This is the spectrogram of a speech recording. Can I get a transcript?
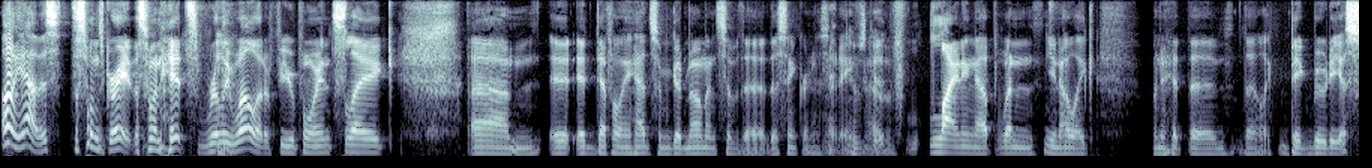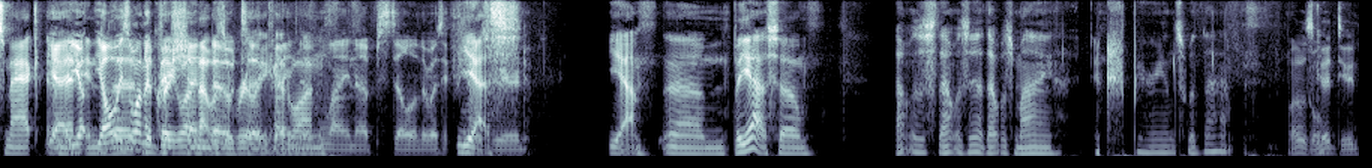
oh yeah this this one's great this one hits really well at a few points like um it, it definitely had some good moments of the the synchronicity It was good. of lining up when you know like when it hit the the like big booty a smack and Yeah, you, you always the- want a big one. that was a really good one of line up still, otherwise it feels Yes. weird. yeah um but yeah so that was that was it that was my experience with that Well, it was good, dude.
